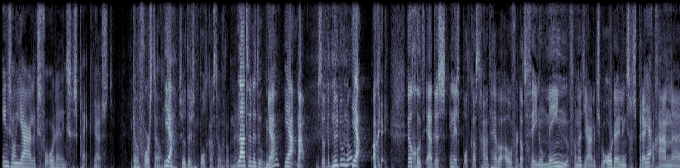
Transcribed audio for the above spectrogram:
in zo'n jaarlijks veroordelingsgesprek. Juist. Ik heb een voorstel. Ja, Zullen we er eens een podcast over opnemen? laten we het doen. Ja? Ja, Nou, zullen we dat nu doen dan? ja. Oké, heel goed. Ja, dus in deze podcast gaan we het hebben over dat fenomeen van het jaarlijks beoordelingsgesprek. Ja. We gaan, eh,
